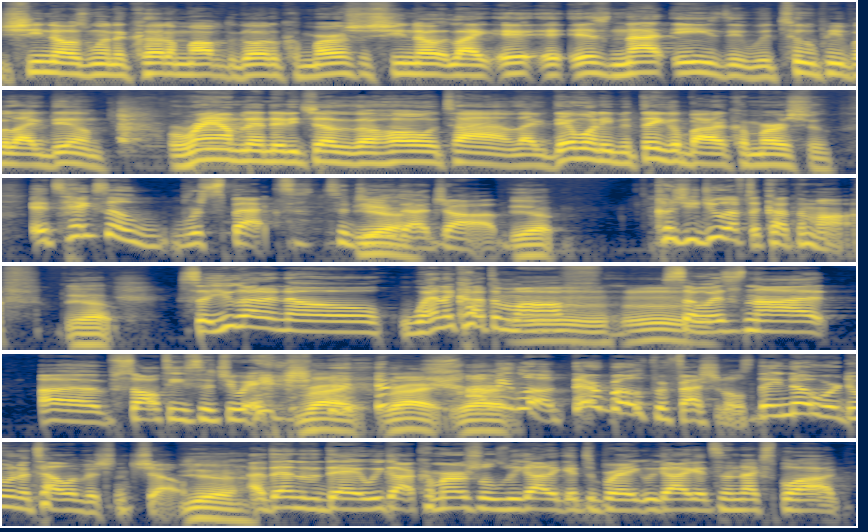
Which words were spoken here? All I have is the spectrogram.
she knows when to cut them off to go to commercial. She know like it, it- it's not easy with two people like them rambling at each other the whole time. Like they won't even think about a commercial. It takes a respect to do Yeah. that job Yep. because you do have to cut them off. Yep. So you got to know when to cut them off, Mhm. so it's not a salty situation. Right, right, right. I mean, look, they're both professionals. They know we're doing a television show. Yeah. At the end of the day, we got commercials. We got to get to break. We got to get to the next block.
